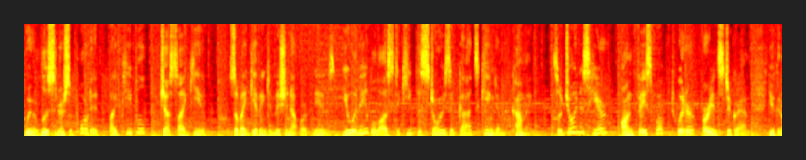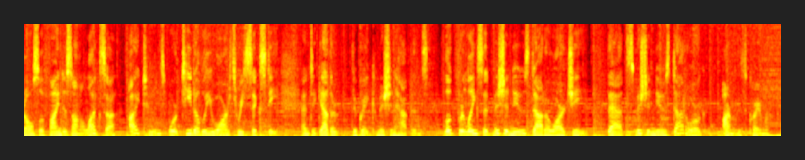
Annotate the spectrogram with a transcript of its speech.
We're listener supported by people just like you. So by giving to Mission Network News, you enable us to keep the stories of God's kingdom coming. So join us here on Facebook, Twitter, or Instagram. You can also find us on Alexa, iTunes, or TWR360. And together, the Great Commission happens. Look for links at missionnews.org. That's missionnews.org. I'm Ruth Kramer.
